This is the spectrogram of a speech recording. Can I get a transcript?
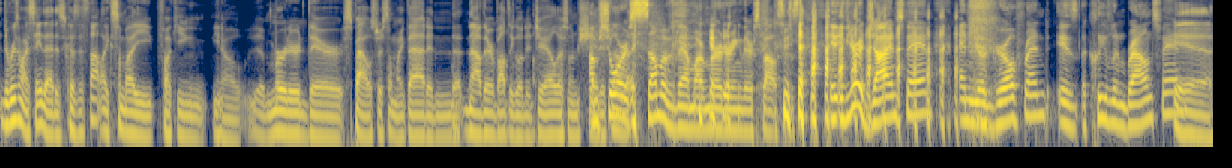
the reason why I say that is because it's not like somebody fucking, you know, murdered their spouse or something like that, and now they're about to go to jail or some shit. I'm It's sure like- some of them are murdering their spouses. If you're a Giants fan and your girlfriend is a Cleveland Browns fan, yeah,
